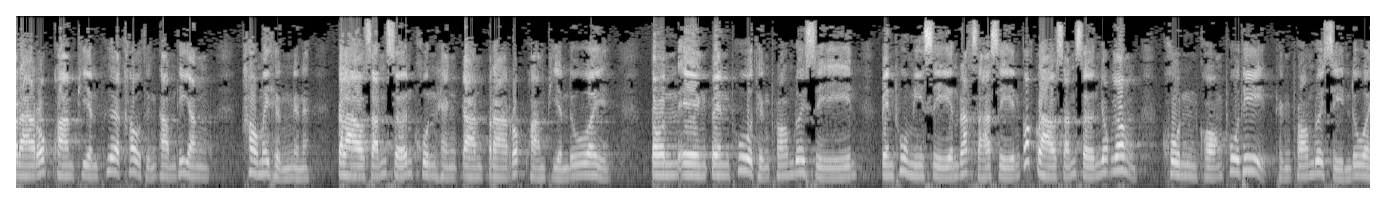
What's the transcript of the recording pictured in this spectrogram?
ปรารบความเพียรเพื่อเข้าถึงธรรมที่ยังเข้าไม่ถึงเนี่ยนะกล่าวสรรเสริญคุณแห่งการปรารบความเพียรด้วย ตนเองเป็นผู้ถึงพร้อมด้วยศีล เป็นผู้มีศีลรักษาศีลก็กล่าวสรรเสริญยกย่องคุณของผู้ที่ถึงพร้อมด้วยศีลด้วย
